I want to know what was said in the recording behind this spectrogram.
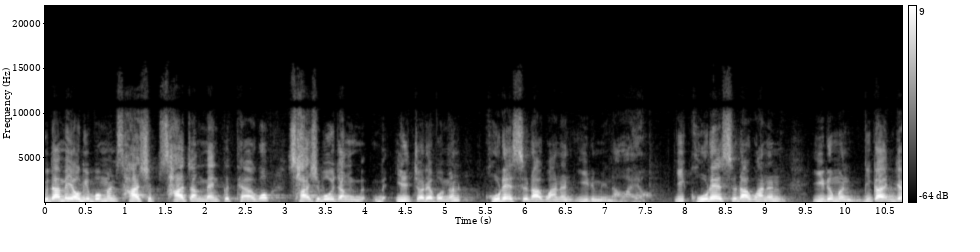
그 다음에 여기 보면 44장 맨 끝에 하고 45장 1절에 보면 고레스라고 하는 이름이 나와요. 이 고레스라고 하는 이름은 그러니까 이제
